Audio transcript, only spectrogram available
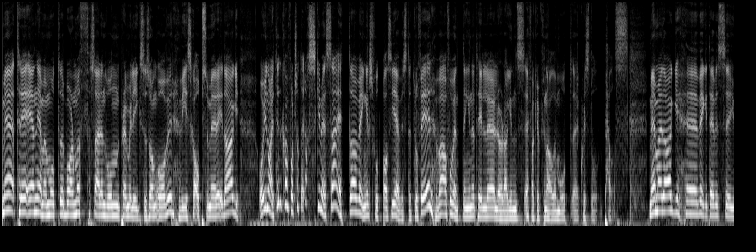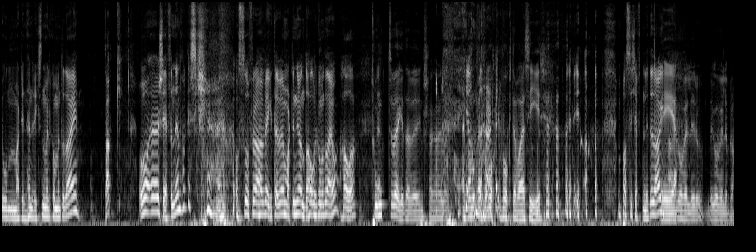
Med 3-1 hjemme mot Bournemouth så er en vond Premier League-sesong over. Vi skal oppsummere i dag. Og United kan fortsatt raske med seg et av engelsk fotballs gjeveste trofeer. Hva er forventningene til lørdagens FA Cup-finale mot eh, Crystal Palace? Med meg i dag, eh, VGTVs Jon Martin Henriksen, velkommen til deg. Takk. Og uh, sjefen din, faktisk. Også fra VGTV, Martin Jøndal, velkommen til deg òg. Tungt VGTV-innslag her i dag. Jeg får vokte hva jeg sier. ja. Må passe kjeften litt i dag. Ja, det, går veldig, ro- det går veldig bra.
